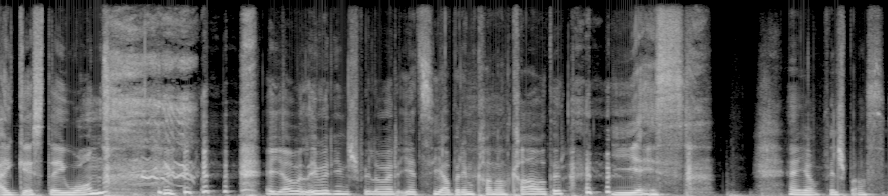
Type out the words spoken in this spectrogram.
I guess they won. ja, weil immerhin spielen wir jetzt sie aber im Kanal K, oder? yes. Hey, ja, viel Spaß.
